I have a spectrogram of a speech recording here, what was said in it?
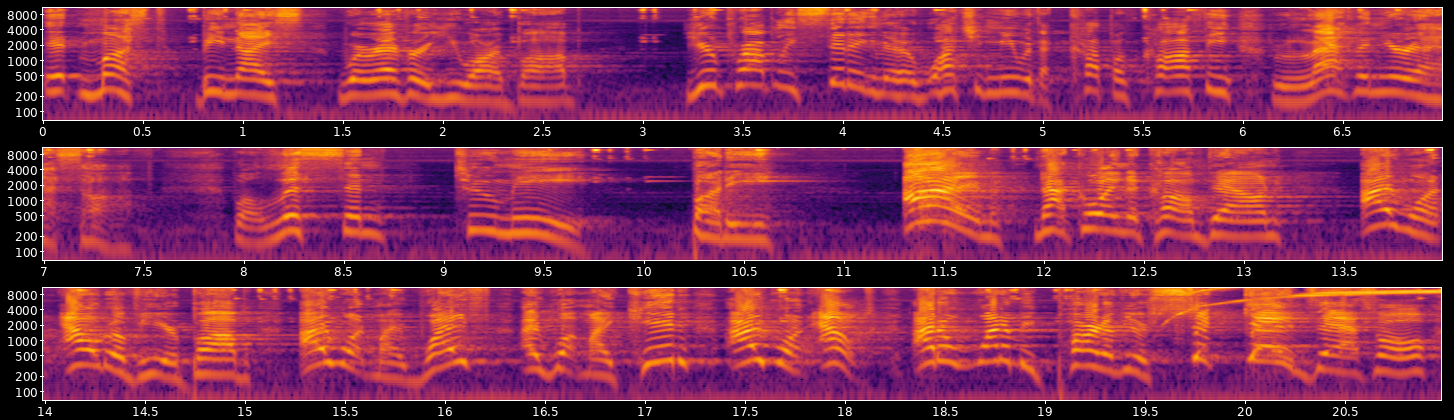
It must be nice wherever you are, Bob. You're probably sitting there watching me with a cup of coffee, laughing your ass off. Well, listen to me, buddy. I'm not going to calm down. I want out of here, Bob. I want my wife. I want my kid. I want out. I don't want to be part of your sick games, asshole.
